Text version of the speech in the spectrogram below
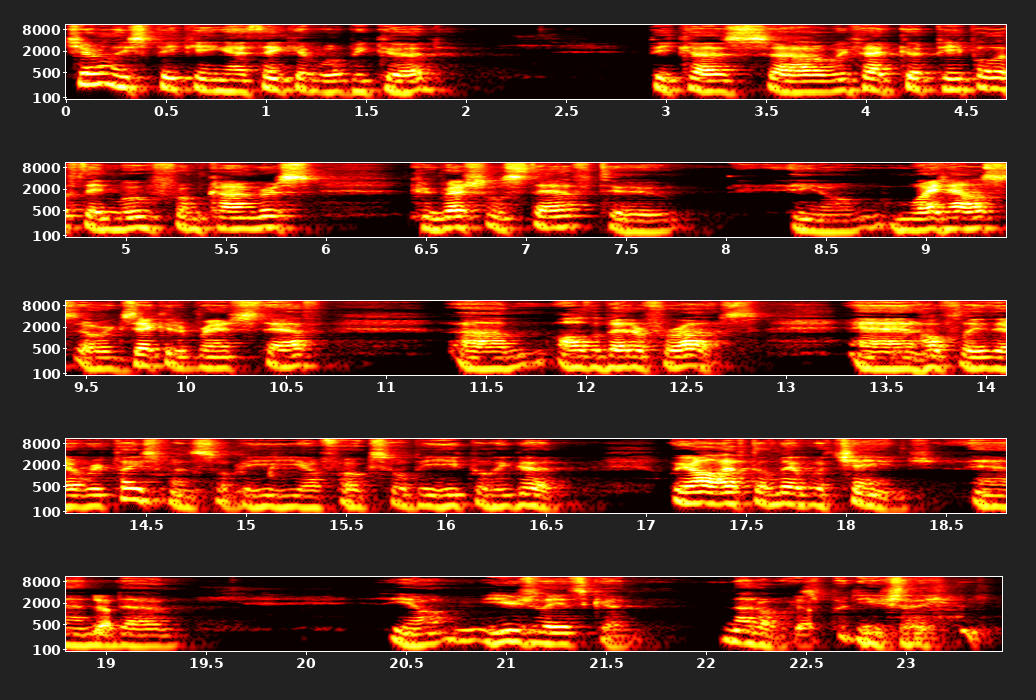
generally speaking, I think it will be good because uh, we've had good people. If they move from Congress, congressional staff to you know White House or executive branch staff, um, all the better for us and hopefully their replacements will be uh, folks who will be equally good. We all have to live with change, and yep. uh, you know, usually it's good. Not always, yep. but usually.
